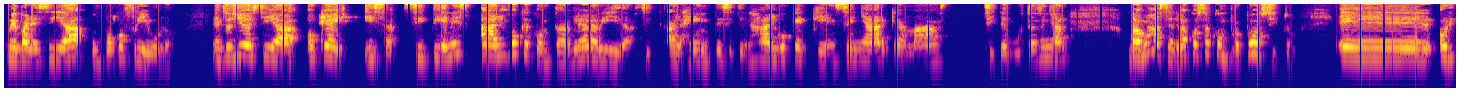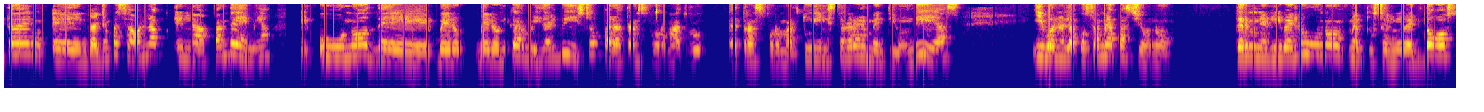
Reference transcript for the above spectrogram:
me parecía un poco frívolo. Entonces yo decía, ok, Isa, si tienes algo que contarle a la vida, a la gente, si tienes algo que, que enseñar, que además, si te gusta enseñar, vamos a hacer la cosa con propósito. Eh, ahorita, en, el año pasado, en la, en la pandemia, uno de Verónica Ruiz del Viso para transformar tu, eh, transformar tu Instagram en 21 días. Y bueno, la cosa me apasionó. Terminé el nivel 1, me puse el nivel 2,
